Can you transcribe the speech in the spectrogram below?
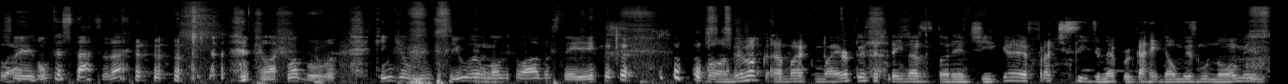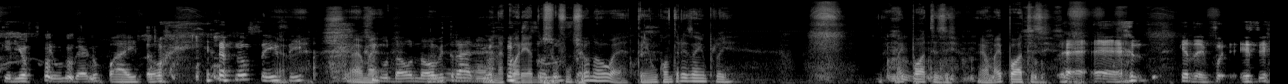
Isso aí, vamos testar, será? Eu acho uma boa. Kim Jong-un Silva é um nome que eu gostei, hein? Bom, a, mesma, a maior coisa que tem nas histórias antigas é fraticídio, né? Por carregar o mesmo nome, eles queriam ter o lugar do pai. Então, eu não sei é, se é, mas, mudar o nome traria. Na Coreia do Sul funcionou, ué. Tem um contra-exemplo aí. É uma hipótese. É uma hipótese. É, é quer dizer, esse,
